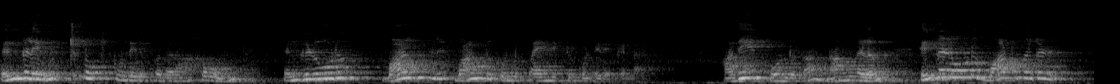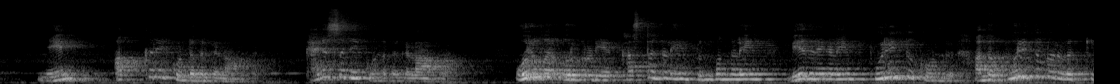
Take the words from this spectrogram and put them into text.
எங்களை உற்று நோக்கி கொண்டிருப்பவராகவும் எங்களோடு வாழ்ந்து வாழ்ந்து கொண்டு பயணித்துக் கொண்டிருக்கின்றார். அதே போன்றுதான் நாங்களும் எங்களோடு வாழ்பவர்கள் மேல் அக்கறை கொண்டவர்களாக கரிசனை கொண்டவர்களாக ஒருவர் ஒருவருடைய கஷ்டங்களையும் துன்பங்களையும் வேதனைகளையும் புரிந்து கொண்டு அந்த புரிந்துணர்வுக்கு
